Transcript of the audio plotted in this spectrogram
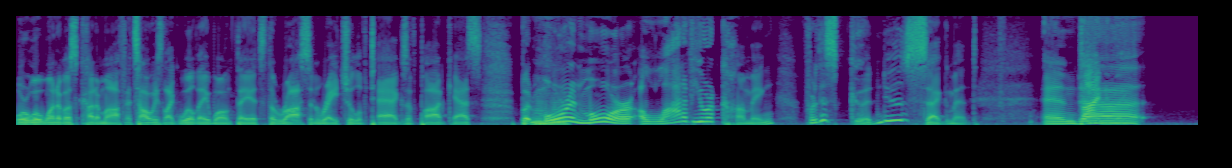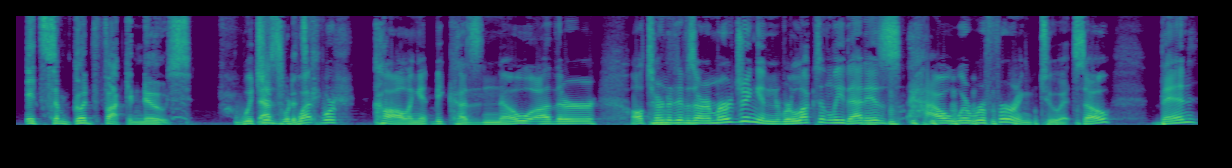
or will one of us cut him off? It's always like, will they, won't they? It's the Ross and Rachel of tags of podcasts. But more and more, a lot of you are coming for this good news segment. And uh, It's some good fucking news. which That's is what what, we're calling it because no other alternatives Mm-hmm. are emerging, and reluctantly, that is how we're referring to it. So, Ben,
